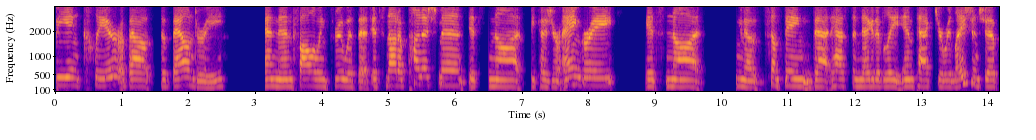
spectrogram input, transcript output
being clear about the boundary and then following through with it. It's not a punishment, it's not because you're angry it's not, you know, something that has to negatively impact your relationship.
